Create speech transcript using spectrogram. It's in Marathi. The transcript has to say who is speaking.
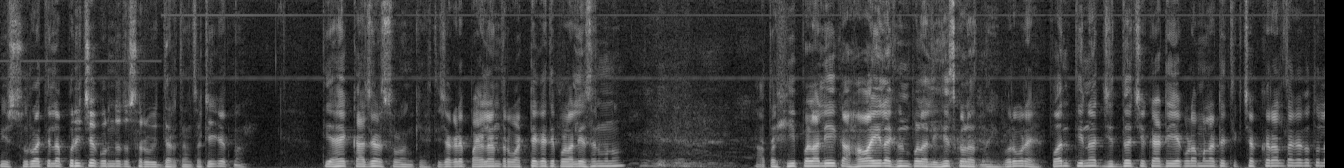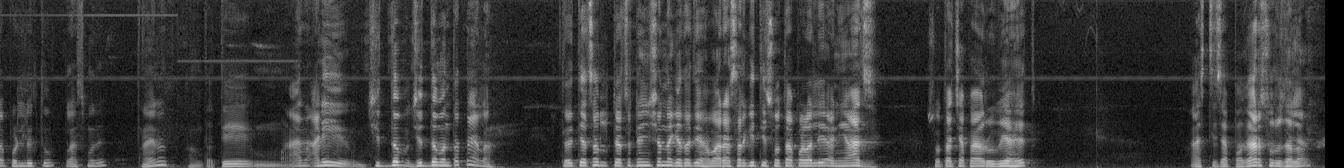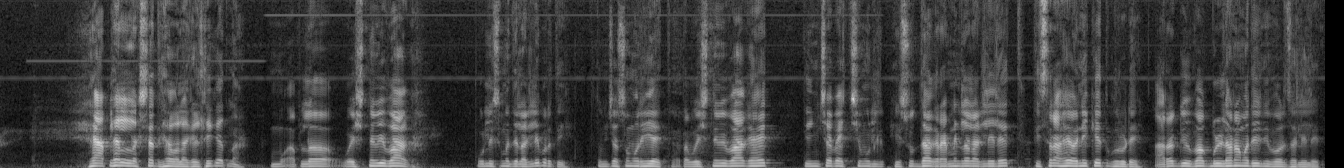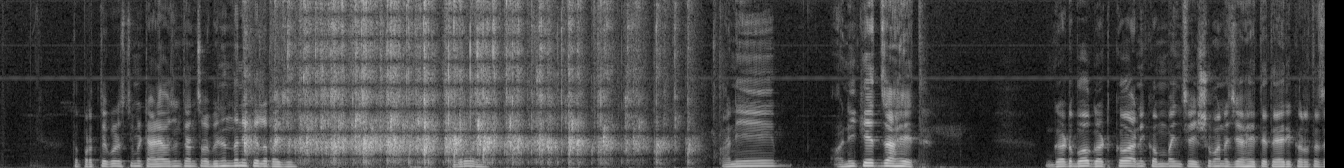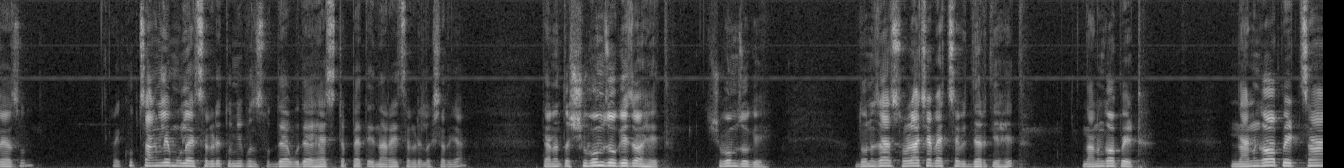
Speaker 1: मी सुरुवातीला परिचय करून देतो सर्व विद्यार्थ्यांचा ठीक आहेत ना? ती आहे काजळ सोळंके. तिच्याकडे पाहिल्यानंतर वाटते का ती पळाली असेल म्हणून? आता ही पळाली का हवाईला घेऊन पळाली हेच कळत नाही बरोबर आहे? पण तिनं जिद्द चिकाटी एक मला वाटतं ती चक्कर आलता का तुला? पडली तू क्लासमध्ये? आहे ना? तर ते आणि जिद्द जिद्द म्हणतात ना याला? तर त्याचं त्याचं टेन्शन न घेता ती हवाऱ्यासारखी ती स्वतः पळाली आणि आज स्वतःच्या पायावर उभी आहेत. आज तिचा पगार सुरू झाला. हे आपल्याला लक्षात घ्यावं लागेल ठीक आहेत ना? आपलं वैष्णवी भाग पोलीसमध्ये लागली बरं ती. तुमच्यासमोर ही आहेत. आता वैष्णवी भाग आहेत. तीनच्या बॅचची मुलगी. ही सुद्धा ग्रामीणला लागलेली आहेत. तिसरा आहे अनिकेत गुरुडे आरोग्य विभाग बुलढाणामध्ये निवड झालेले आहेत. तर प्रत्येक वेळेस तुम्ही टाळ्या वाजून त्यांचं अभिनंदनही केलं पाहिजे. बरोबर आहे? आणि अनिकेत जे आहेत गट ब गट क आणि कंबाईनच्या हिशोबानं जे आहे ते तयारी करतच आहे अजून. आणि खूप चांगले मुलं आहेत सगळे. तुम्ही पण सुद्धा उद्या ह्याच टप्प्यात येणार आहे. सगळे लक्षात घ्या. त्यानंतर शुभम जोगे जो आहेत शुभम जोगे दोन हजार सोळाच्या बॅचचे विद्यार्थी आहेत. नांदगाव पेठ. नांदगाव पेठचा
